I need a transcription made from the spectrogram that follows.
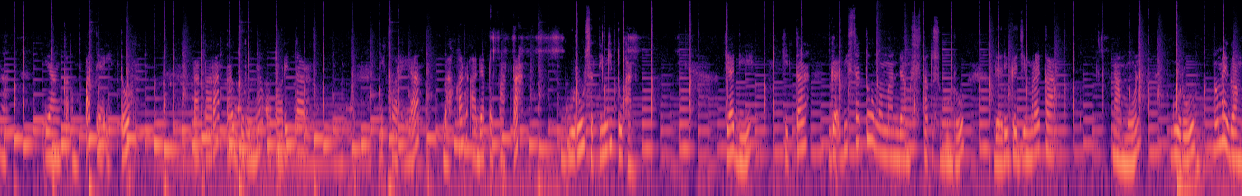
Nah, yang keempat yaitu ada pepatah guru setinggi Tuhan. Jadi, kita gak bisa tuh memandang status guru dari gaji mereka. Namun, guru memegang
